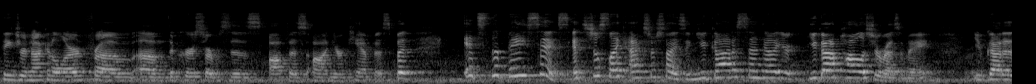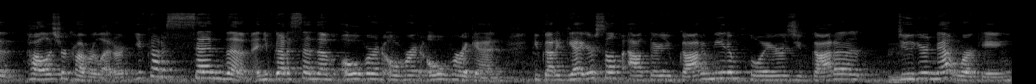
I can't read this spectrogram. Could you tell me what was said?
things you're not going to learn from um, the career services office on your campus. But it's the basics. It's just like exercising. You got to send out your, you got to polish your resume. You've got to polish your cover letter. You've got to send them, and you've got to send them over and over and over again. You've got to get yourself out there. You've got to meet employers. You've got to do your networking.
